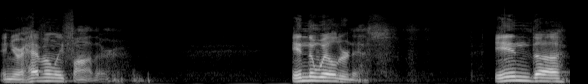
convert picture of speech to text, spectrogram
and your Heavenly Father in the wilderness, in the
